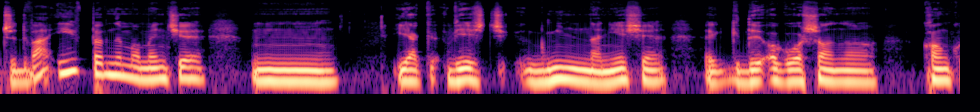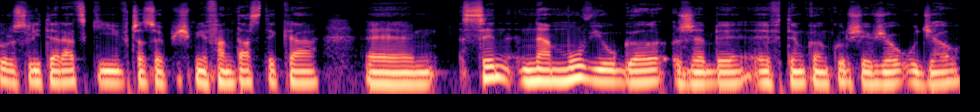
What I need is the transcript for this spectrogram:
czy dwa i w pewnym momencie mm, jak wieść gminna niesie, gdy ogłoszono konkurs literacki w czasopiśmie Fantastyka. Syn namówił go, żeby w tym konkursie wziął udział,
